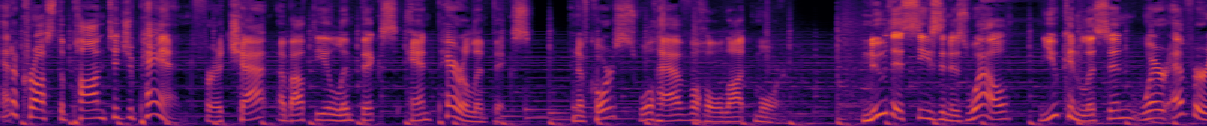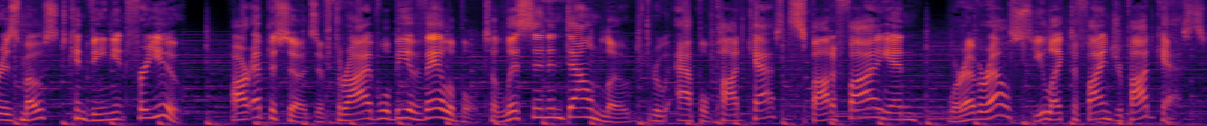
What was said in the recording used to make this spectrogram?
and across the pond to Japan for a chat about the Olympics and Paralympics. And of course, we'll have a whole lot more. New this season as well, you can listen wherever is most convenient for you. Our episodes of Thrive will be available to listen and download through Apple Podcasts, Spotify, and wherever else you like to find your podcasts.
